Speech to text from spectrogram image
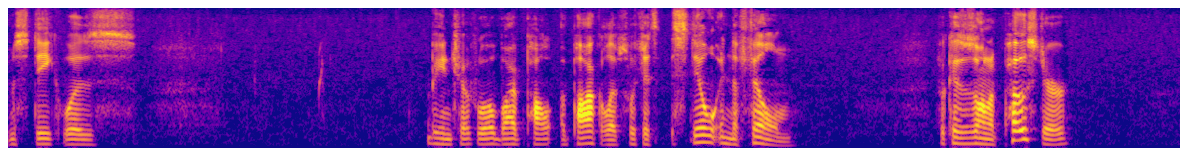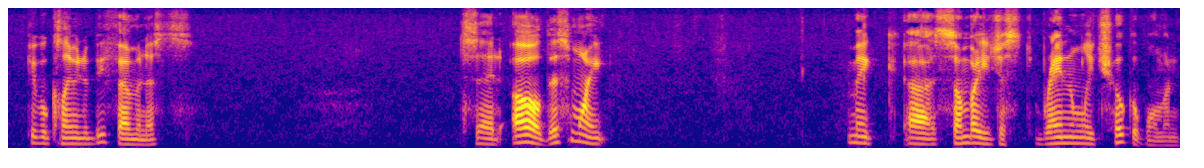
Mystique was being choked well by Apocalypse, which is still in the film because it was on a poster people claiming to be feminists said, "Oh, this might make uh, somebody just randomly choke a woman."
